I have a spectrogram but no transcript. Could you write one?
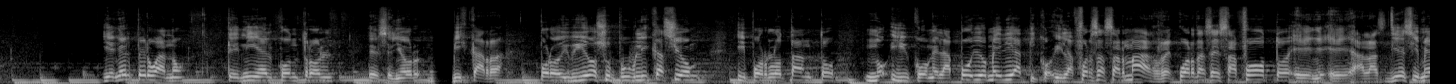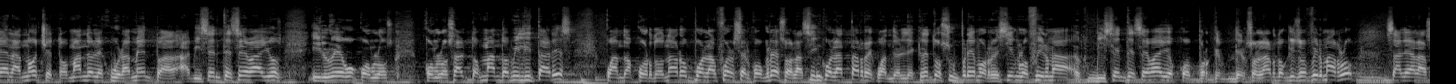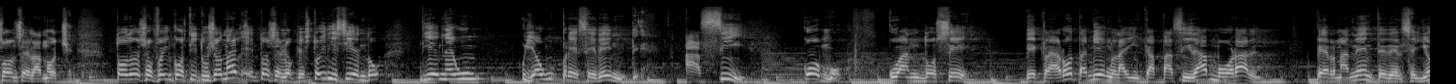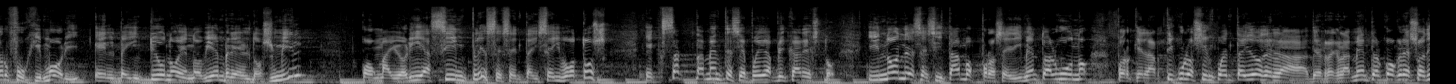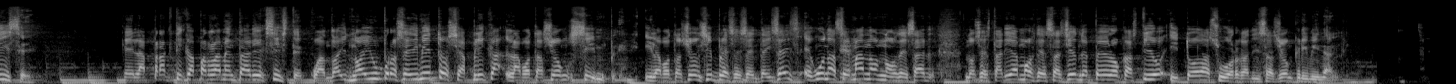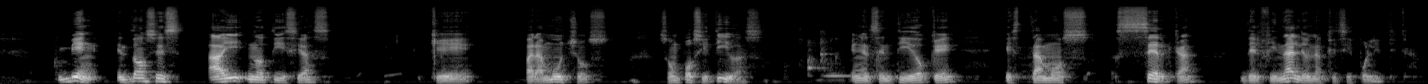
y en el peruano tenía el control el señor Vizcarra, prohibió su publicación y por lo tanto, no, y con el apoyo mediático y las Fuerzas Armadas, recuerdas esa foto eh, a las diez y media de la noche tomándole juramento a, Vicente Ceballos y luego con los, con los altos mandos militares, cuando acordonaron por la fuerza el Congreso a las 5 de la tarde, cuando el decreto supremo recién lo firma Vicente Ceballos, porque Del Solar no quiso firmarlo, sale a las 11 de la noche. Todo eso fue inconstitucional, entonces lo que estoy diciendo tiene un, ya un precedente. Así como cuando se declaró también la incapacidad moral permanente del señor Fujimori el 21 de noviembre del 2000, con mayoría simple, 66 votos, exactamente se puede aplicar esto. Y no necesitamos procedimiento alguno porque el artículo 52 del reglamento del Congreso dice que la práctica parlamentaria existe. Cuando hay, no hay un procedimiento, se aplica la votación simple. Y la votación simple es 66. En una semana nos, nos estaríamos deshaciendo de Pedro Castillo y toda su organización criminal. Bien, entonces hay noticias que para muchos son positivas, en el sentido que estamos cerca del final de una crisis política.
